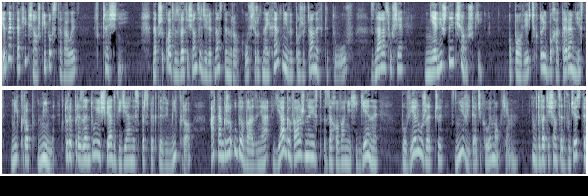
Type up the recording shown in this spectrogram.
Jednak takie książki powstawały wcześniej. Na przykład w 2019 roku wśród najchętniej wypożyczanych tytułów znalazł się Nie lisz tej książki opowieść, której bohaterem jest mikrob min, który prezentuje świat widziany z perspektywy mikro, a także udowadnia, jak ważne jest zachowanie higieny, bo wielu rzeczy nie widać gołym okiem. W 2020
